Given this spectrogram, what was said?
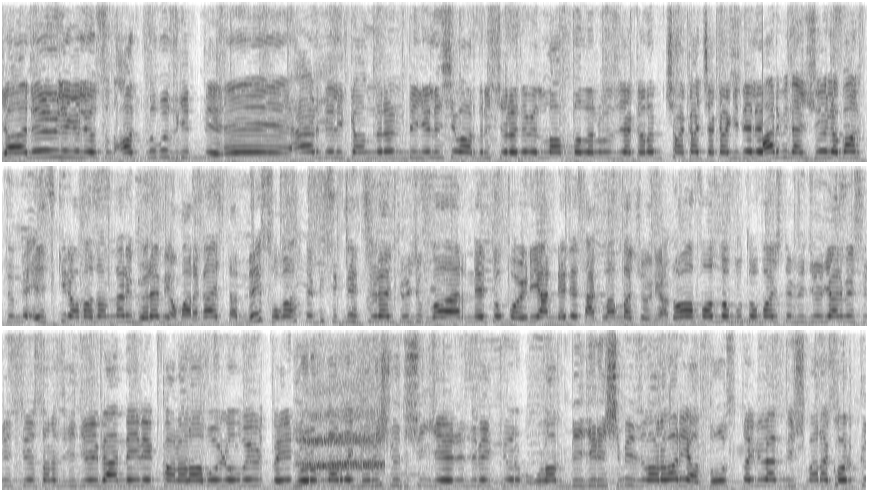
Ya ne öyle geliyorsun? Aklımız gitti. Eee her delikanlının bir gelişi vardır. Şöyle de bir lambalarımızı yakalım. Çaka çaka gidelim. Harbiden şöyle baktığımda eski Ramazanları göremiyorum arkadaşlar. Ne sokakta bisiklet süren çocuk var. Ne top oynayan ne de saklambaç oynayan. Daha fazla bu tofaşta video gelmesini istiyorsanız videoyu beğenmeyi ve kanala abone olmayı unutmayın. Yorumlarda görüş ve düşüncelerinizi bekliyorum. Ulan bir girişimiz var var ya. Dosta güven düşmana korku.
